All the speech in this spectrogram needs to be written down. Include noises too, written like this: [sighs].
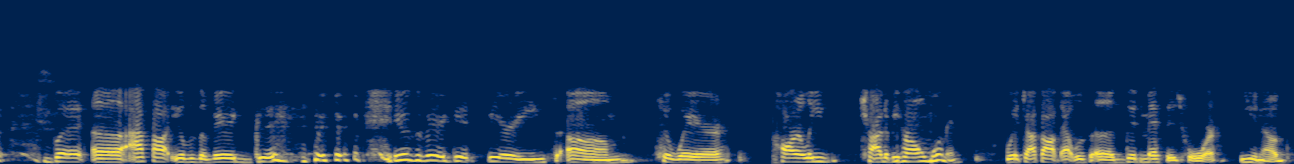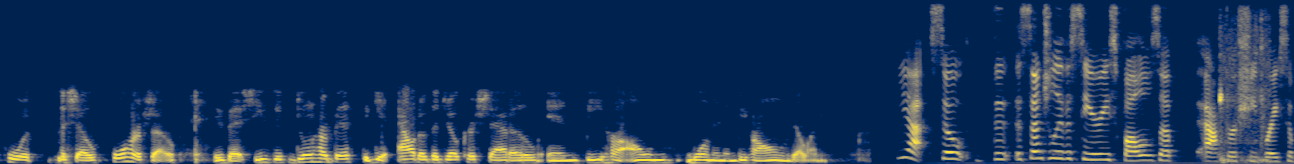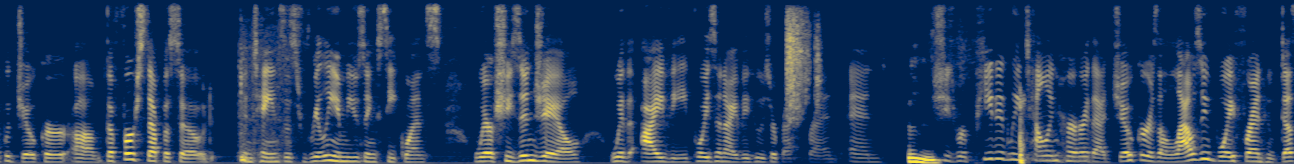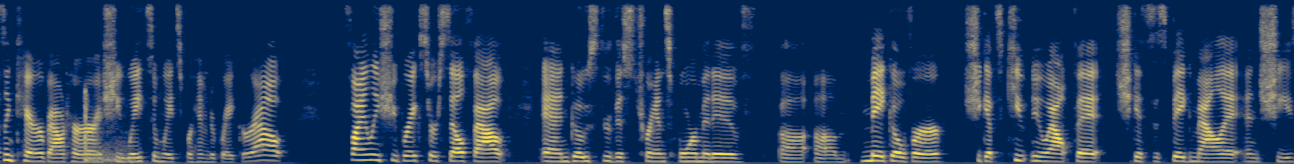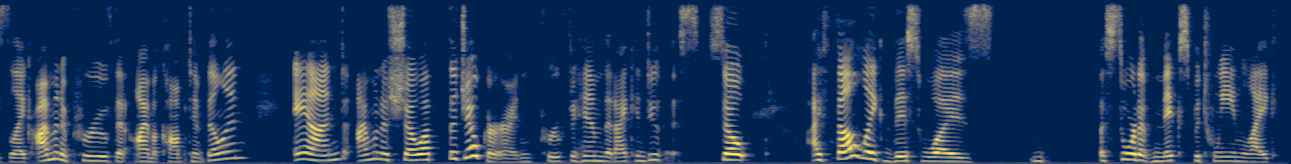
[laughs] but uh, I thought it was a very good, [laughs] it was a very good series um, to where Harley tried to be her own woman, which I thought that was a good message for, you know, for the show, for her show, is that she's just doing her best to get out of the Joker's shadow and be her own woman and be her own villain. Yeah, so the, essentially the series follows up after she breaks up with Joker. Um, the first episode contains this really amusing sequence where she's in jail with Ivy, Poison Ivy, who's her best friend, and she's repeatedly telling her that Joker is a lousy boyfriend who doesn't care about her as she waits and waits for him to break her out. Finally, she breaks herself out and goes through this transformative uh, um, makeover. She gets a cute new outfit. She gets this big mallet, and she's like, I'm going to prove that I'm a competent villain, and I'm going to show up the Joker and prove to him that I can do this. So I felt like this was a sort of mix between like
